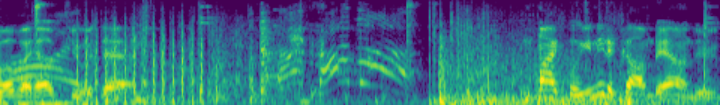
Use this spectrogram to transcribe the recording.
Bubba helped you with that. Bubba! Michael, you need to calm down, dude.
